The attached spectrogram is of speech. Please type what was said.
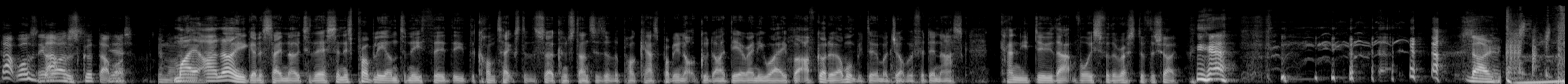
That was that was, was, good. That yeah. was. My, I know you're going to say no to this, and it's probably underneath the, the, the context of the circumstances of the podcast. Probably not a good idea anyway. But I've got to. I wouldn't be doing my job if I didn't ask. Can you do that voice for the rest of the show? Yeah. no.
